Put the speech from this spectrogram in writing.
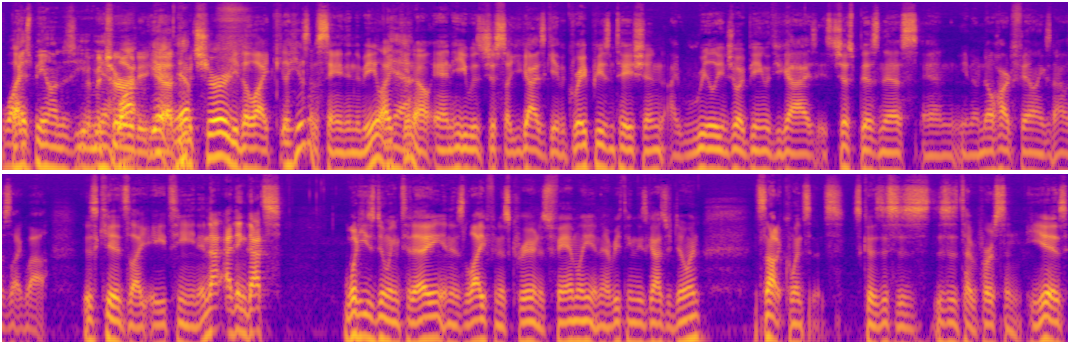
Wise beyond his years. The maturity. Well, yeah, yeah. the Yep. maturity to like he doesn't have to say anything to me, like Yeah. you know. And he was just like, "You guys gave a great presentation. I really enjoyed being with you guys. It's just business, and you know, no hard feelings." And I was like, "Wow, this kid's like 18," and that, I think that's what he's doing today in his life and his career and his family and everything these guys are doing. It's not a coincidence. It's because this is this is the type of person he is.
